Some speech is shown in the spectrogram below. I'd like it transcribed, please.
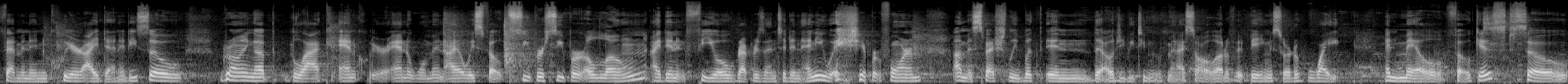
feminine queer identity. So, growing up black and queer and a woman, I always felt super, super alone. I didn't feel represented in any way, shape, or form, um, especially within the LGBT movement. I saw a lot of it being sort of white and male focused. So,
